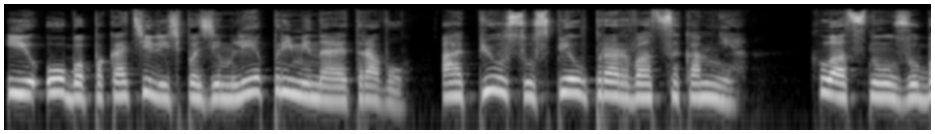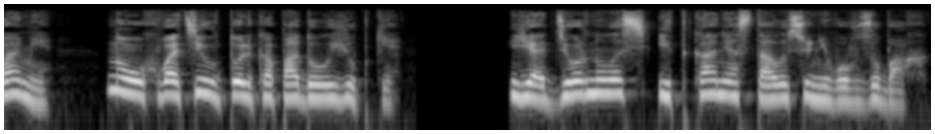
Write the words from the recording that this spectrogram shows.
и оба покатились по земле, приминая траву. А пес успел прорваться ко мне. Клацнул зубами — но ухватил только подол юбки. Я дернулась, и ткань осталась у него в зубах.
